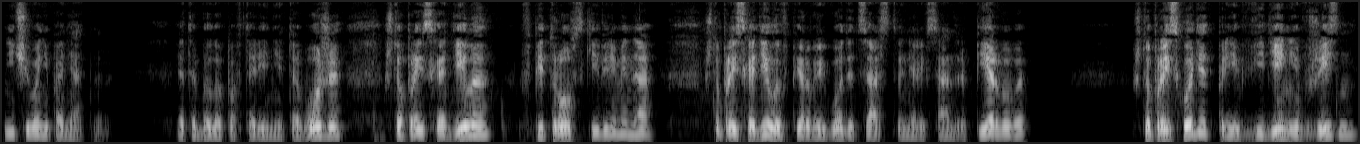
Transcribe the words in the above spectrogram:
ничего непонятного. Это было повторение того же, что происходило в Петровские времена, что происходило в первые годы царствования Александра I, что происходит при введении в жизнь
